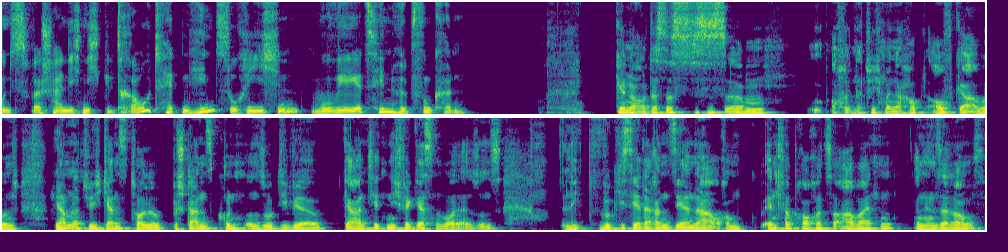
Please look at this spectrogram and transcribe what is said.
uns wahrscheinlich nicht getraut hätten hinzuriechen, wo wir jetzt hinhüpfen können. Genau, das ist, das ist ähm, auch natürlich meine Hauptaufgabe. Und wir haben natürlich ganz tolle Bestandskunden und so, die wir garantiert nicht vergessen wollen. Also uns liegt wirklich sehr daran, sehr nah auch am Endverbraucher zu arbeiten, an den Salons.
